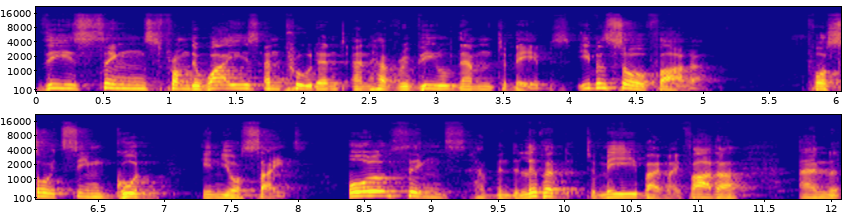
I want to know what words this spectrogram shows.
these things from the wise and prudent and have revealed them to babes. Even so, Father, for so it seemed good in your sight. All things have been delivered to me by my Father, and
